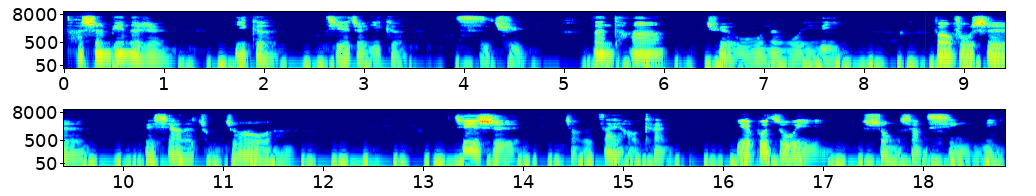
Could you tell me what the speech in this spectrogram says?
他身边的人一个接着一个死去，但他却无能为力，仿佛是被下了诅咒啊！即使长得再好看，也不足以送上性命。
